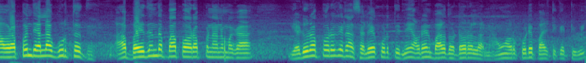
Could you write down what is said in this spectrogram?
ಅವರಪ್ಪಂದು ಎಲ್ಲ ಗುರ್ತದ. ಆ ಭಯದಿಂದ ಪಾಪ ಅವರಪ್ಪ ನನ್ನ ಮಗ ಯಡಿಯೂರಪ್ಪ ಅವ್ರಿಗೆ ನಾನು ಸಲಹೆ ಕೊಡ್ತೀನಿ ಅವ್ರೇನು ಭಾಳ ದೊಡ್ಡವರಲ್ಲ ನಾವು ಅವ್ರ ಕೂಡ ಪಾರ್ಟಿ ಕಟ್ಟಿವಿ.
